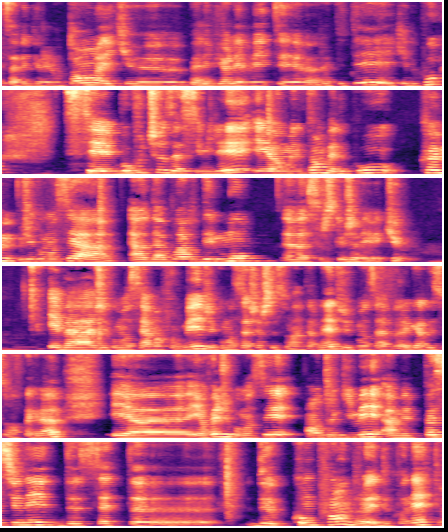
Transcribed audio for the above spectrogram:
ça avait duré longtemps et que bah, les viols avaient été euh, répétés et que du coup c'est beaucoup de choses assimilées et en même temps bah, du coup comme j'ai commencé à, à avoir des mots sur ce que j'avais vécu et bah, j'ai commencé à m'informer, j'ai commencé à chercher sur Internet, j'ai commencé à regarder sur Instagram. Et, euh, et en fait, j'ai commencé, entre guillemets, à me passionner de cette, euh, de comprendre et de connaître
